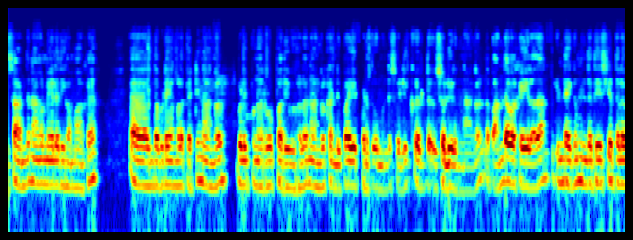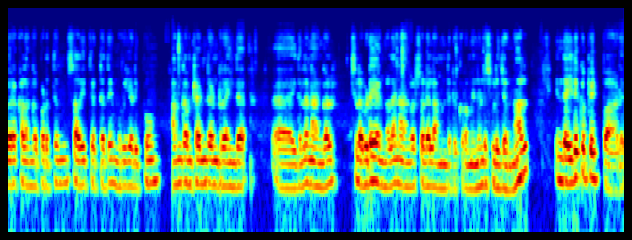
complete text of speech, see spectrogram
சார்ந்து நாங்கள் மேலதிகமாக இந்த விடயங்களை பற்றி நாங்கள் விழிப்புணர்வு பதிவுகளை நாங்கள் கண்டிப்பாக ஏற்படுத்துவோம் என்று சொல்லி கேட்டு சொல்லியிருந்தாங்க அப்போ அந்த வகையில் தான் இன்றைக்கும் இந்த தேசிய தலைவரை களங்கப்படுத்தும் சதி திட்டத்தை முறியடிப்போம் அங்கம் ரெண்டு என்ற இந்த இதில் நாங்கள் சில விடயங்களை நாங்கள் சொல்லலாம் என்று இருக்கிறோம் என்னென்று சொல்லி சொன்னால் இந்த இதுக்கு பிற்பாடு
